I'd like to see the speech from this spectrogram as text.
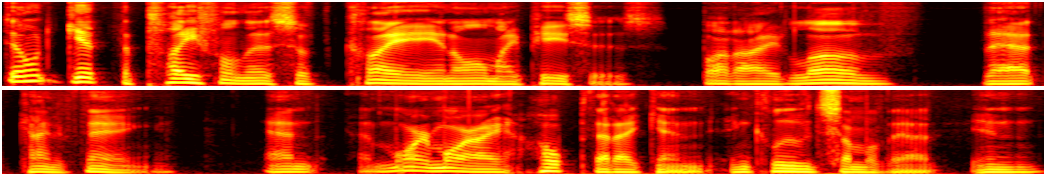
don't get the playfulness of Klee in all my pieces, but I love that kind of thing. And more and more, I hope that I can include some of that in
